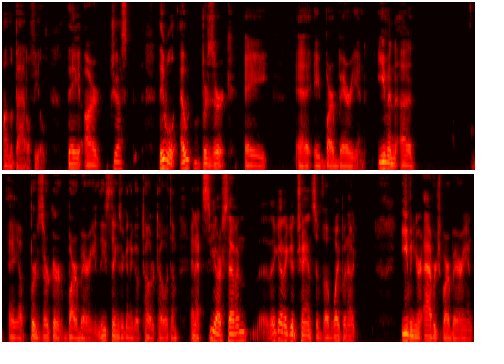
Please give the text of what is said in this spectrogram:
on the battlefield. They are just, they will out berserk a, a, a barbarian, even a a, a, berserker barbarian. These things are going to go toe to toe with them. And at CR7, they got a good chance of, of wiping out even your average barbarian.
